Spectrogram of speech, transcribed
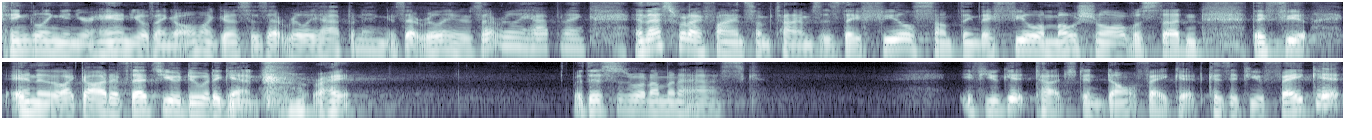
tingling in your hand. You'll think, "Oh my goodness, is that really happening? Is that really is that really happening?" And that's what I find sometimes is they feel something, they feel emotional all of a sudden. They feel and they're like, "God, if that's you, do it again." right? But this is what I'm going to ask. If you get touched and don't fake it, because if you fake it,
